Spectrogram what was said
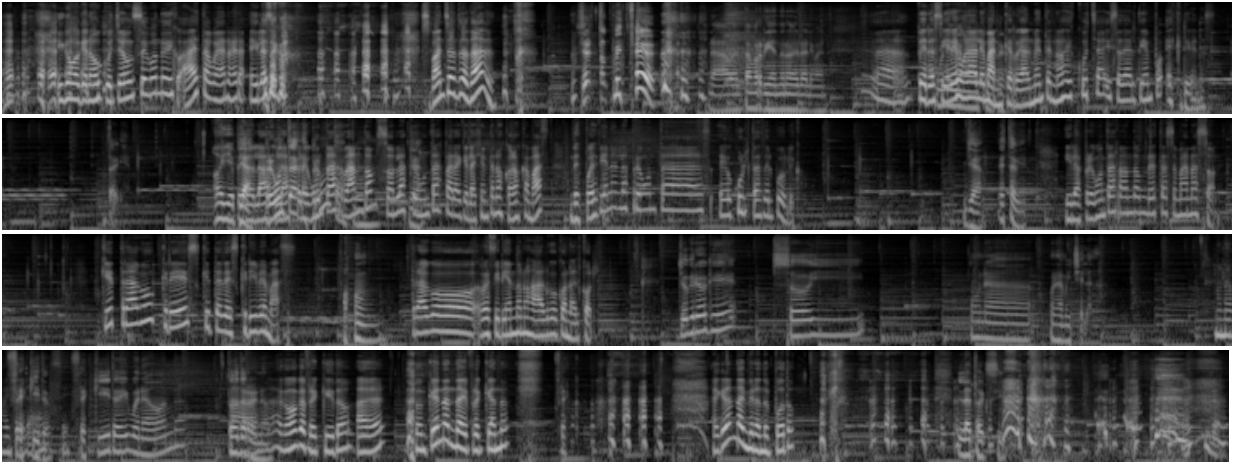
y como que nos escuchó un segundo y dijo, ah, esta weá no era. Y le sacó. Feo. Nada, estamos riéndonos del alemán. Ah, pero si eres un alemán que realmente nos escucha y se da el tiempo, escríbenos. Está bien. Oye, pero Ya, la- pregunta- las preguntas preguntas, random pues. son las Ya. preguntas para que la gente nos conozca más. Después vienen las preguntas eh, ocultas del público. Ya, está bien. Y las preguntas random de esta semana son: ¿Qué trago crees que te describe más? Trago refiriéndonos a algo con alcohol. Yo creo que soy una, una michelada. Una michelada, Fresquito. sí. Fresquito ahí, buena onda. Todo terreno. Ah, ¿Cómo que fresquito? A ver, ¿con qué andáis fresqueando? ¿A qué andáis mirando el poto? La toxi. no.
